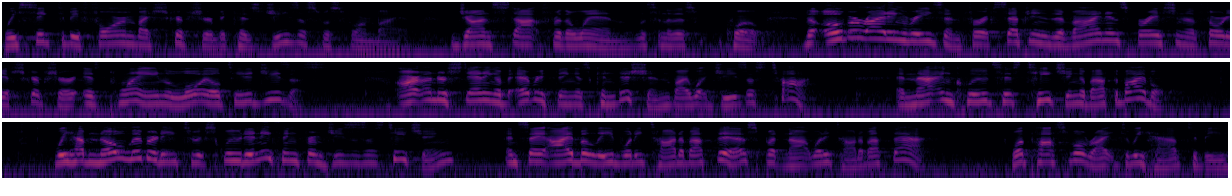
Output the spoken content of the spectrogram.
we seek to be formed by Scripture because Jesus was formed by it. John Stott for the win. Listen to this quote. The overriding reason for accepting the divine inspiration and authority of Scripture is plain loyalty to Jesus. Our understanding of everything is conditioned by what Jesus taught, and that includes his teaching about the Bible. We have no liberty to exclude anything from Jesus' teaching and say, I believe what he taught about this, but not what he taught about that. What possible right do we have to be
